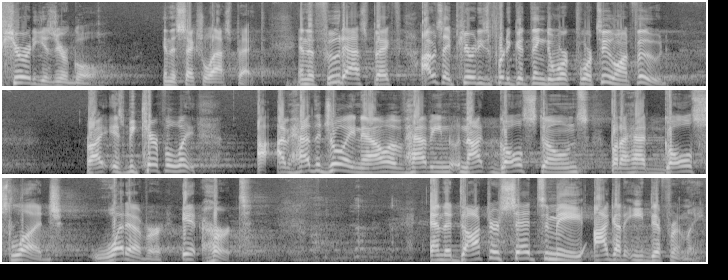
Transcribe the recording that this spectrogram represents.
Purity is your goal in the sexual aspect. In the food aspect, I would say purity is a pretty good thing to work for too on food. Right? Is be careful what I've had the joy now of having not gallstones, but I had gall sludge. Whatever. It hurt. And the doctor said to me, I got to eat differently.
